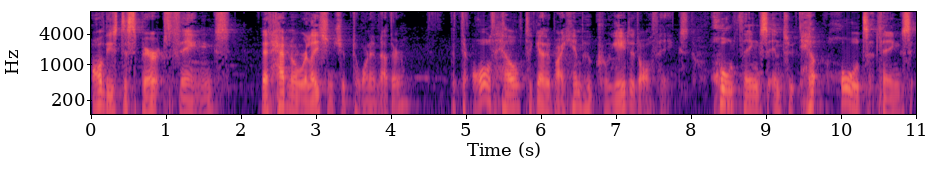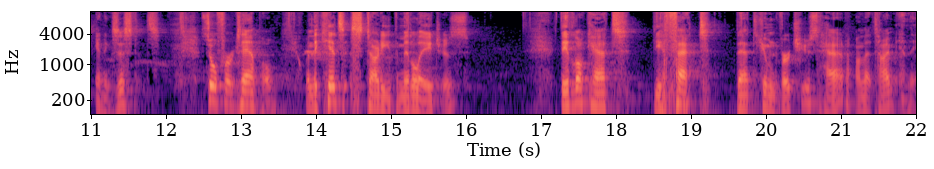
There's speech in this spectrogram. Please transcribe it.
all these disparate things that have no relationship to one another but they're all held together by him who created all things, hold things into, holds things in existence. So, for example, when the kids study the Middle Ages, they look at the effect that human virtues had on that time and the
